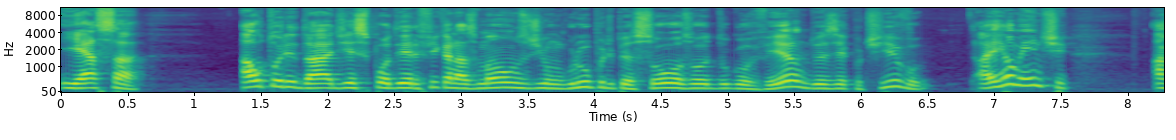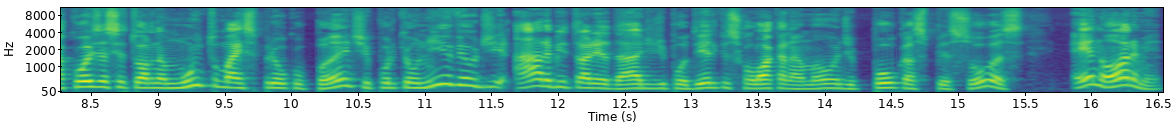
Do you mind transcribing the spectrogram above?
e essa autoridade, esse poder fica nas mãos de um grupo de pessoas ou do governo, do executivo, aí realmente a coisa se torna muito mais preocupante porque o nível de arbitrariedade de poder que se coloca na mão de poucas pessoas é enorme.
